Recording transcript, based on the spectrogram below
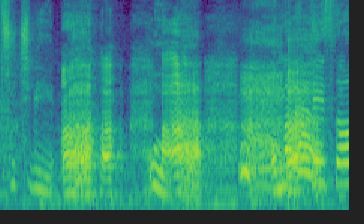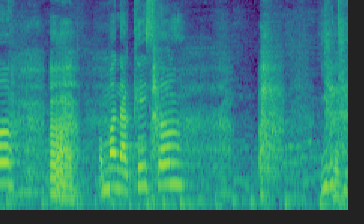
수치비. 오. 엄마 낙태했어. 엄마 낙태했어. 이렇게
